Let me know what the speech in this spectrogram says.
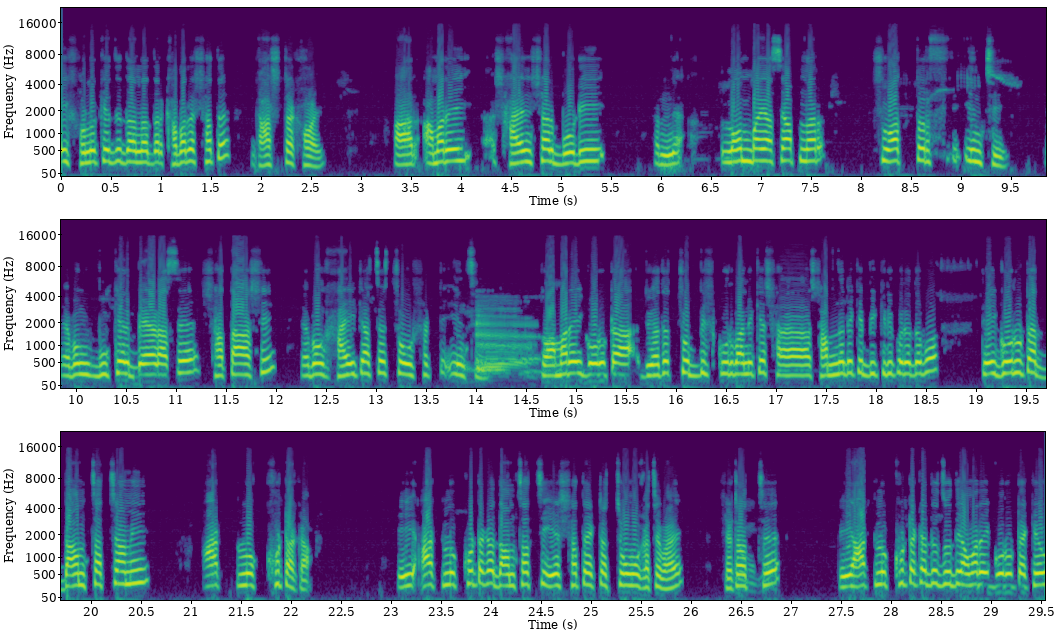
এই ষোলো কেজি দানাদার খাবারের সাথে ঘাসটা খাওয়াই। আর আমার এই সায়েন্সার বডি লম্বায় আছে আপনার চুয়াত্তর ইঞ্চি এবং বুকের বেড় আছে সাতাশি এবং হাইট আছে চৌষট্টি ইঞ্চি। তো আমার এই গরুটা দুই হাজার চব্বিশ কুরবানিকে সামনে রেখে বিক্রি করে দেবো। তো এই গরুটার দাম চাচ্ছে আমি আট লক্ষ টাকা। এই আট লক্ষ টাকা দাম চাচ্ছি এর সাথে একটা চমক আছে ভাই সেটা হচ্ছে এই আট লক্ষ টাকাতে যদি আমার এই গরুটা কেউ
